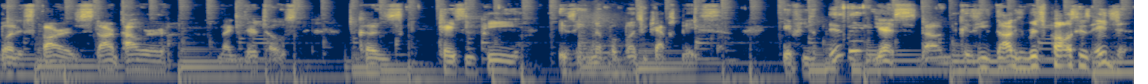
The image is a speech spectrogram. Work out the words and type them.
But as far as star power, like they're toast. Cause KCP is eating up a bunch of cap space. If he's Is he? yes, dog, because he's dog Rich Paul is his agent.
